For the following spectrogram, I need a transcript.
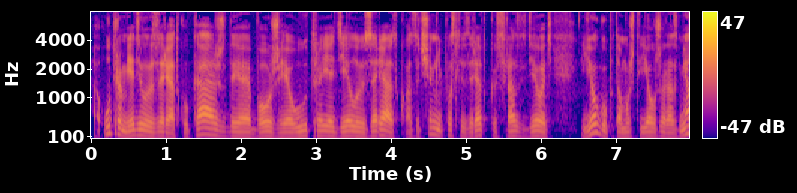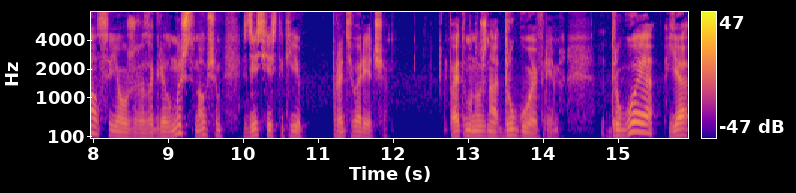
а, утром я делаю зарядку. Каждое божье утро я делаю зарядку. А зачем мне после зарядки сразу сделать йогу? Потому что я уже размялся, я уже разогрел мышцы. Ну, в общем, здесь есть такие противоречия. Поэтому нужно другое время. Другое я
